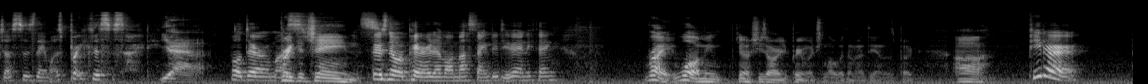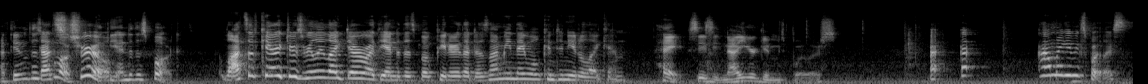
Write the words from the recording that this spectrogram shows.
Just as they must break the society. Yeah, Well, Darrow must. break the chains. There's no imperative on Mustang to do anything. right. Well, I mean, you know, she's already pretty much in love with him at the end of this book. Uh, Peter, at the end of this That's book. true. At the end of this book. lots of characters really like Darrow at the end of this book, Peter. That does not mean they will continue to like him. Hey, Cece, now you're giving me spoilers. Uh, uh, how am I giving spoilers?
